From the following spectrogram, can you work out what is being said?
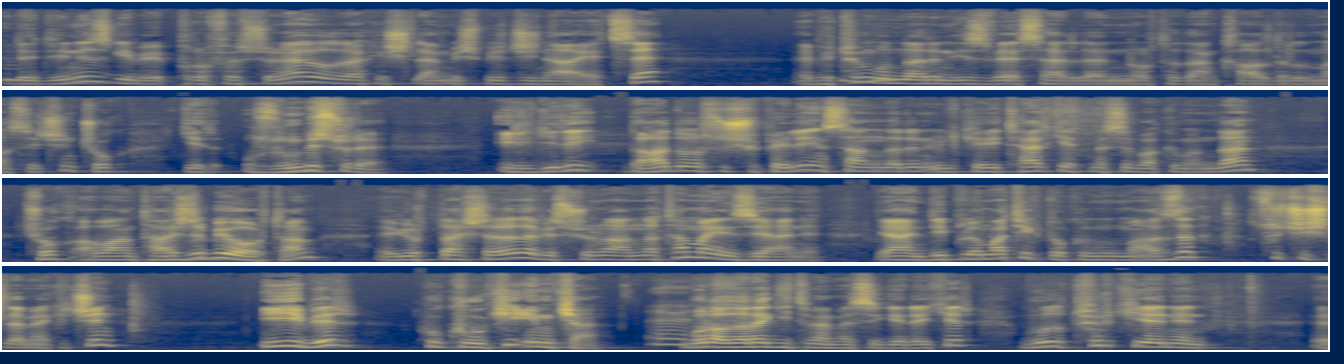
dediğiniz gibi profesyonel olarak işlenmiş bir cinayetse e, bütün bunların iz ve eserlerinin ortadan kaldırılması için çok uzun bir süre ilgili daha doğrusu şüpheli insanların ülkeyi terk etmesi bakımından çok avantajlı bir ortam. E, yurttaşlara da biz şunu anlatamayız yani. Yani diplomatik dokunulmazlık suç işlemek için iyi bir hukuki imkan. Evet. Buralara gitmemesi gerekir. Bu Türkiye'nin e,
